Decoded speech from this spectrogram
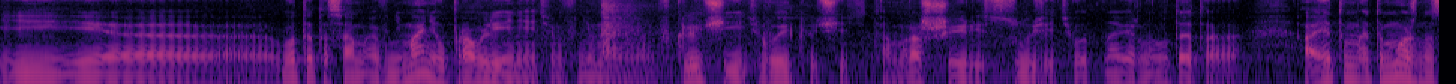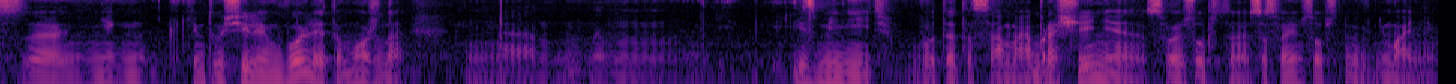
И э, вот это самое внимание, управление этим вниманием, включить, выключить, там, расширить, сузить, вот, наверное, вот это. А это, это можно с э, каким-то усилием воли, это можно э, изменить вот это самое обращение свое собственное, со своим собственным вниманием.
